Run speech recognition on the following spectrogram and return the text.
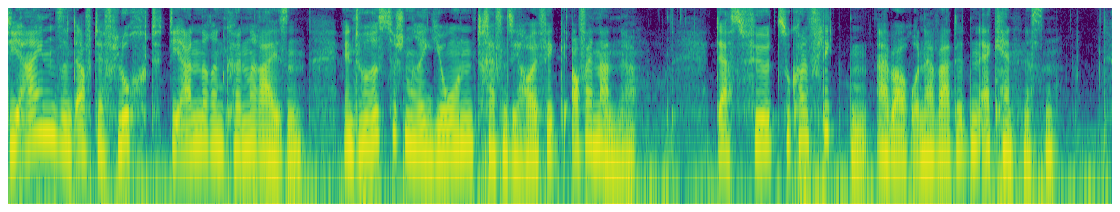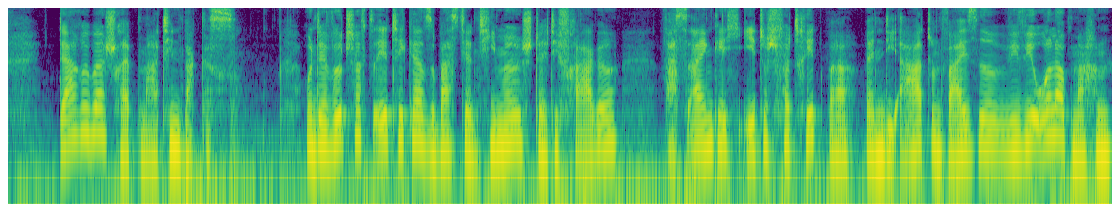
Die einen sind auf der Flucht, die anderen können reisen. In touristischen Regionen treffen sie häufig aufeinander. Das führt zu Konflikten, aber auch unerwarteten Erkenntnissen. Darüber schreibt Martin Backes. Und der Wirtschaftsethiker Sebastian Thieme stellt die Frage, was eigentlich ethisch vertretbar, wenn die Art und Weise, wie wir Urlaub machen,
